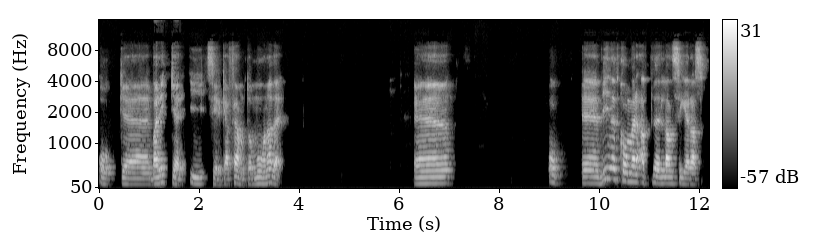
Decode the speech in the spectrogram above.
och eh, barriker i cirka 15 månader. Eh, och eh, vinet kommer att lanseras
